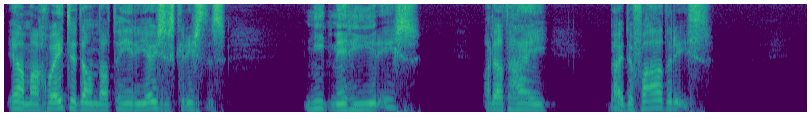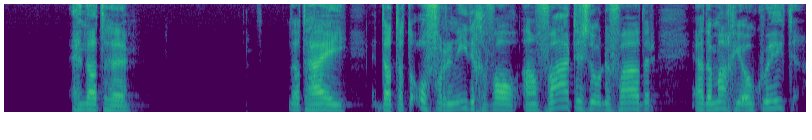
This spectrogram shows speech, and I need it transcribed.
ja, mag weten dan dat de Heer Jezus Christus niet meer hier is, maar dat Hij bij de Vader is. En dat, uh, dat, hij, dat het offer in ieder geval aanvaard is door de Vader, ja, dan mag je ook weten.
